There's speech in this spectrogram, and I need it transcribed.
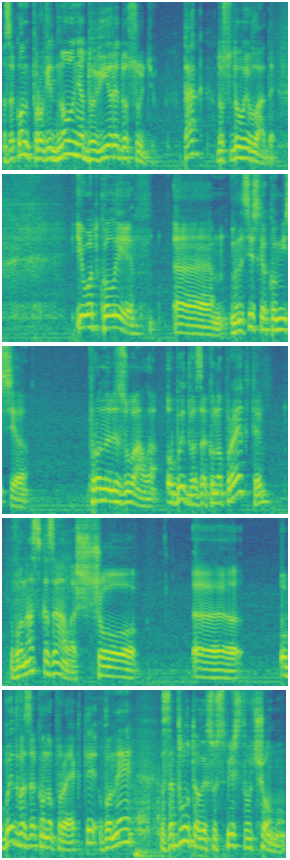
закон про відновлення довіри до суддів, так? до судової влади. І от коли е, Венеційська комісія проаналізувала обидва законопроекти, вона сказала, що е, обидва законопроекти вони заплутали суспільство в чому?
